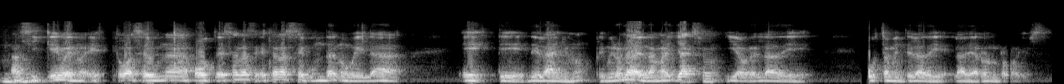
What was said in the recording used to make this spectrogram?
Uh -huh. Así que, bueno, esto va a ser una otra, esta es la, esta es la segunda novela este, del año, ¿no? Primero la de Lamar Jackson y ahora la de justamente la de la de Aaron Rodgers.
